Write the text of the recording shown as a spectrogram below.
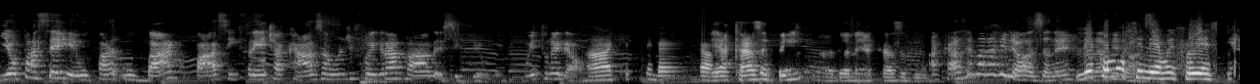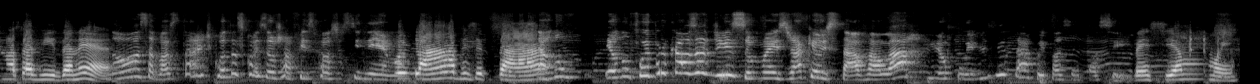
E eu passei, o, o barco passa em frente à casa onde foi gravado esse filme. Muito legal. Ah, que legal. É, a casa é bem linda, né? A casa do. A casa é maravilhosa, né? Vê como o cinema influencia a nossa vida, né? Nossa, bastante. Quantas coisas eu já fiz por causa do cinema. Fui lá visitar. Não, não, eu não fui por causa disso, mas já que eu estava lá, eu fui visitar, fui fazer passeio. Influencia muito.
